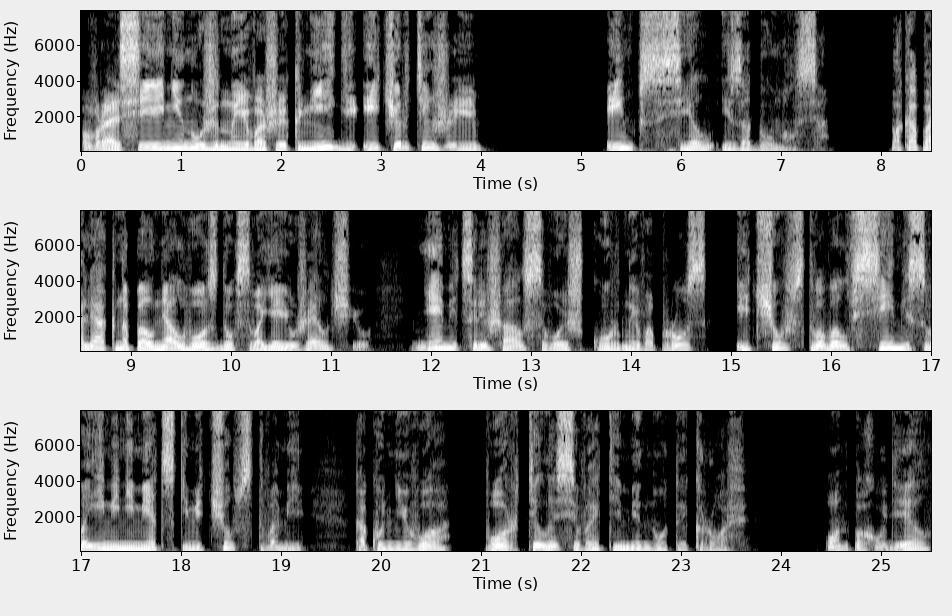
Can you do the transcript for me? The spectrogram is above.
В России не нужны ваши книги и чертежи. Импс сел и задумался. Пока поляк наполнял воздух своей желчью, немец решал свой шкурный вопрос и чувствовал всеми своими немецкими чувствами, как у него портилась в эти минуты кровь. Он похудел,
